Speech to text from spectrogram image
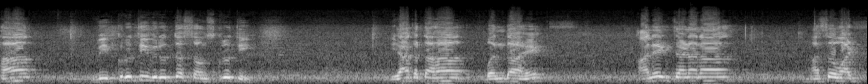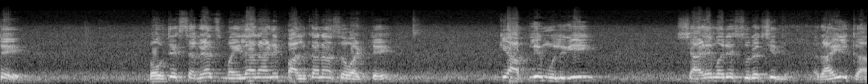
हा विकृती विरुद्ध संस्कृती याकरता हा बंद आहे. अनेक जणांना असं वाटते बहुतेक सगळ्याच महिलांना आणि पालकांना असं वाटते की आपली मुलगी शाळेमध्ये सुरक्षित राहील का?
